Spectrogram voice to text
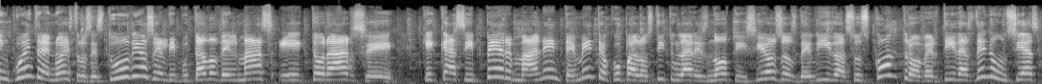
encuentra en nuestros estudios el diputado del MAS, Héctor Arce, que casi permanentemente ocupa los titulares noticiosos debido a sus controvertidas denuncias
